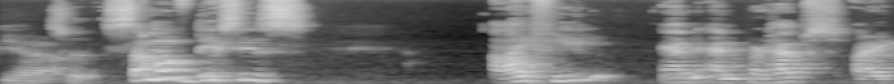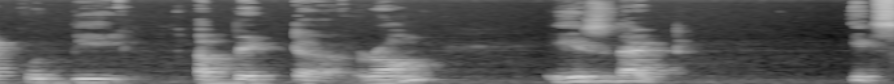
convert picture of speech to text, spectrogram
Yeah. So some of this is, I feel, and and perhaps I could be a bit uh, wrong, is that it's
